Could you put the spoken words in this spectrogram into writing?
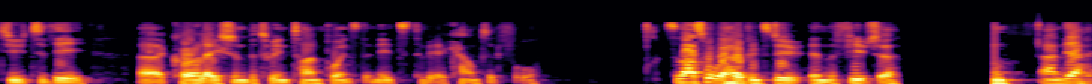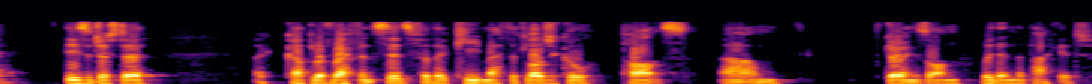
due to the uh, correlation between time points that needs to be accounted for. So that's what we're hoping to do in the future. And yeah, these are just a, a couple of references for the key methodological parts um, goings on within the package.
